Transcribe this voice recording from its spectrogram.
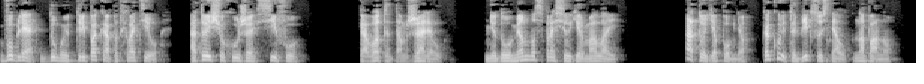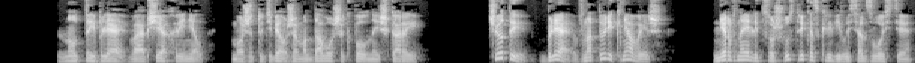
Вобля, думаю, трепака подхватил, а то еще хуже, сифу». «Кого ты там жарил?» Недоуменно спросил Ермолай. «А то я помню, какую-то биксу снял на бану». «Ну ты, бля, вообще охренел. Может, у тебя уже мандавошек полные шкары?» «Чё ты, бля, в натуре княваешь?» Нервное лицо Шустрика скривилось от злости.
